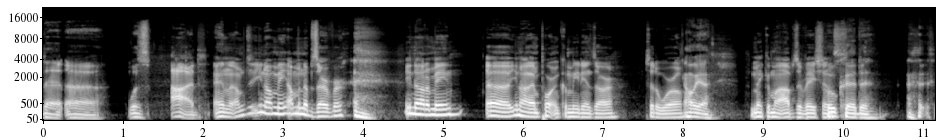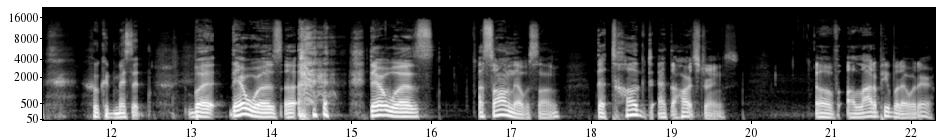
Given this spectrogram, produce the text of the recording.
That uh was odd. And I'm just, you know me, I'm an observer. you know what I mean? Uh you know how important comedians are to the world. Oh yeah. Making my observations. Who could who could miss it? But there was a there was a song that was sung that tugged at the heartstrings of a lot of people that were there.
